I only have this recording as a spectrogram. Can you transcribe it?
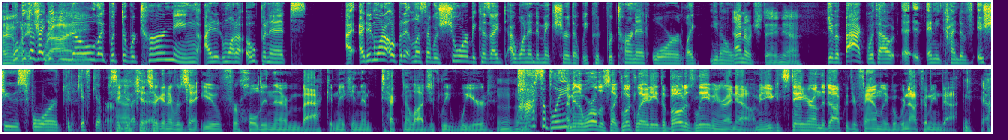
I don't Well, because to I didn't know, like with the returning, I didn't want to open it. I, I didn't want to open it unless I was sure because I I wanted to make sure that we could return it or like you know I know what you're saying. Yeah. Give it back without uh, any kind of issues for the gift giver. I think your kids are going to resent you for holding them back and making them technologically weird. Possibly. I mean, the world is like, look, lady, the boat is leaving right now. I mean, you can stay here on the dock with your family, but we're not coming back. Yeah.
